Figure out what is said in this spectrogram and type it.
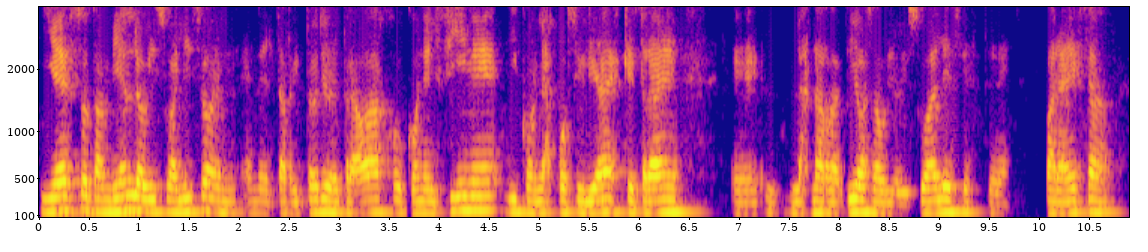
y eso también lo visualizo en, el territorio de trabajo, con el cine y con las posibilidades que trae eh, las narrativas audiovisuales este, para esa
